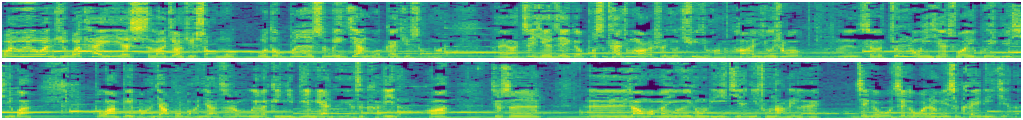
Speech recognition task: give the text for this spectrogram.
我有一个问题，我太爷死了就要去扫墓，我都不认识没见过，该去扫吗？哎呀，这些这个不是太重要的事就去就好了哈。有时候，嗯，这个尊重一些所谓规矩习惯，不管被绑架不绑架，这是为了给你爹面子也是可以的，好吧？就是，呃，让我们有一种理解，你从哪里来，这个我这个我认为是可以理解的。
